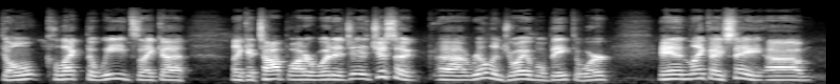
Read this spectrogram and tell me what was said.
don't collect the weeds like a like a top water would. It's, just a, a real enjoyable bait to work. And like I say, um,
